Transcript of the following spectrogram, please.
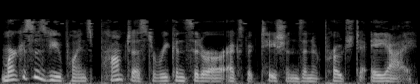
Marcus's viewpoints prompt us to reconsider our expectations and approach to AI.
